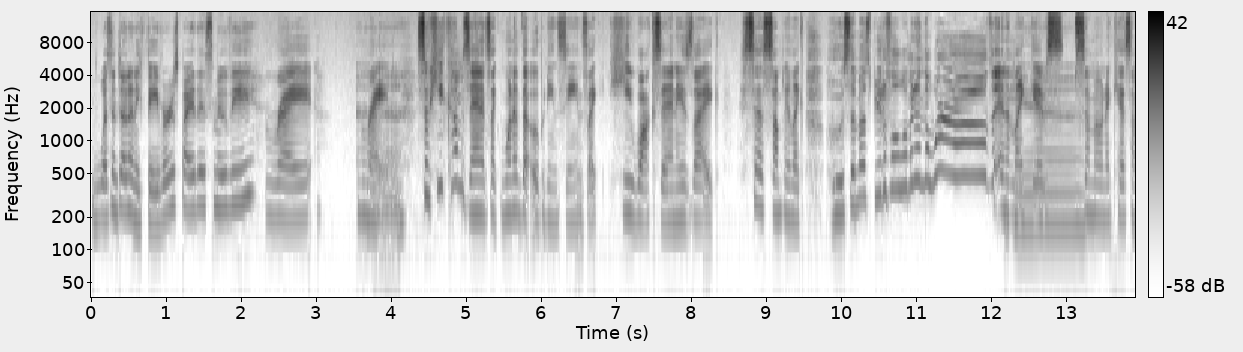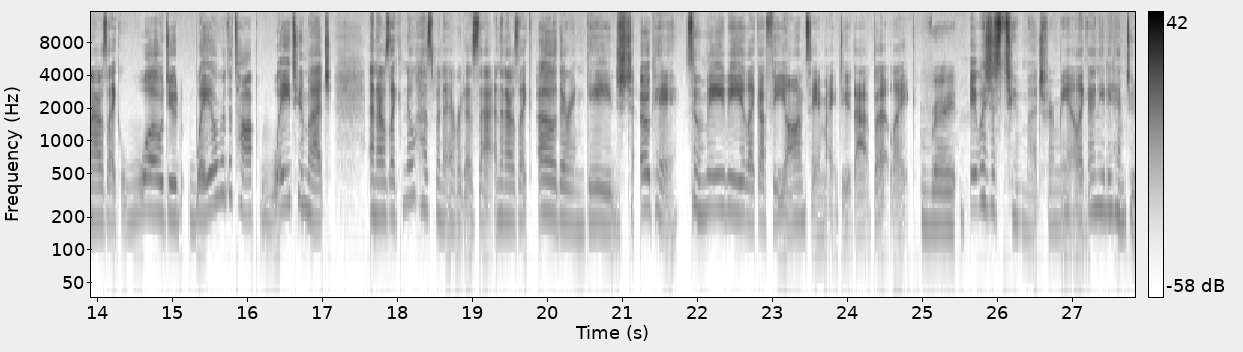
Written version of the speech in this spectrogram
wasn't done any favors by this movie. Right. Right. So he comes in, it's like one of the opening scenes. Like he walks in, he's like, says something like, Who's the most beautiful woman in the world? And then like Yeah. gives Simone a kiss. And I was like, Whoa, dude, way over the top, way too much. And I was like, No husband ever does that. And then I was like, Oh, they're engaged. Okay. So maybe like a fiance might do that. But like, Right. it was just too much for me. Like I needed him to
